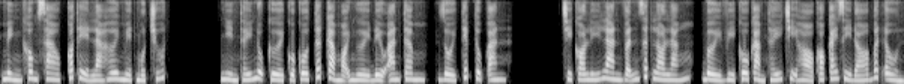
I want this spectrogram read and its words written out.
mình không sao, có thể là hơi mệt một chút. Nhìn thấy nụ cười của cô tất cả mọi người đều an tâm, rồi tiếp tục ăn. Chỉ có Lý Lan vẫn rất lo lắng, bởi vì cô cảm thấy chị họ có cái gì đó bất ổn.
